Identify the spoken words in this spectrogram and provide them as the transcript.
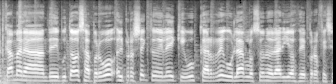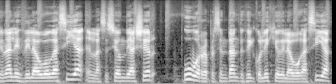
La Cámara de Diputados aprobó el proyecto de ley que busca regular los honorarios de profesionales de la abogacía. En la sesión de ayer hubo representantes del Colegio de la Abogacía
